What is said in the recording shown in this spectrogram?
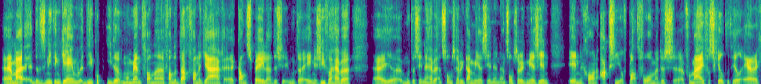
Eh, Mhm. Maar dat is niet een game die ik op ieder moment van, van de dag van het jaar kan spelen. Dus je moet er energie voor hebben. Je moet er zin in hebben. En soms heb ik daar meer zin in. En soms heb ik meer zin in gewoon actie of platformen. Dus voor mij verschilt het heel erg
